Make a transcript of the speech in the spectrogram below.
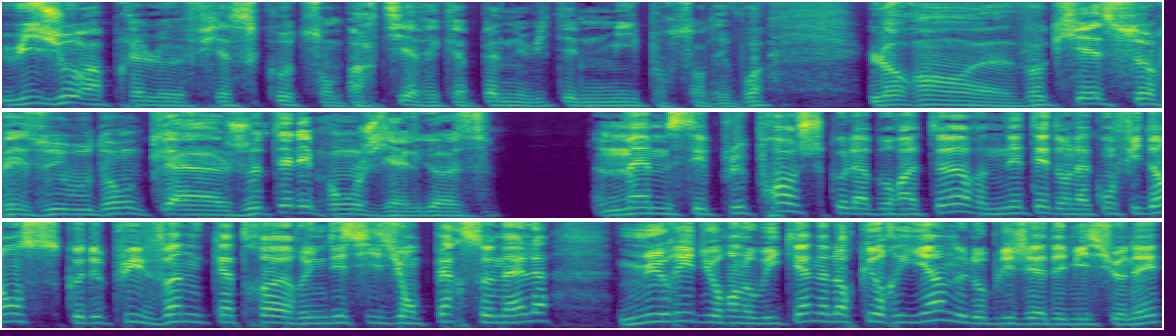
Huit jours après le fiasco de son parti, avec à peine 8,5% des voix, Laurent euh, Vauquier se résout donc à jeter l'éponge, Yael. Même ses plus proches collaborateurs n'étaient dans la confidence que depuis 24 heures. Une décision personnelle mûrie durant le week-end alors que rien ne l'obligeait à démissionner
